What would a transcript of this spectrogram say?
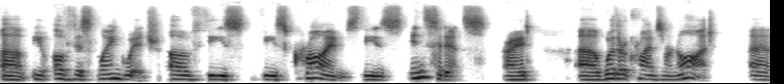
uh, you know of this language of these these crimes, these incidents, right? Uh, whether crimes or not, uh,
